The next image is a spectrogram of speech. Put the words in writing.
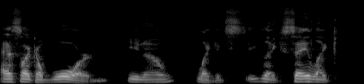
as like a ward. You know, like it's like say like,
